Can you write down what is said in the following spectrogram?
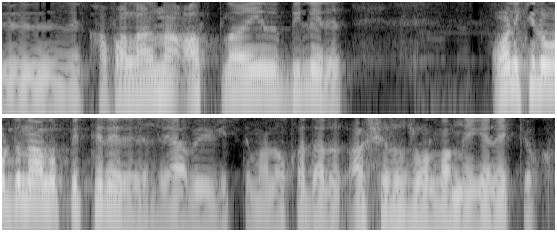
gö- Kafalarına atlayabiliriz. 12 Lord'unu alıp bitiririz ya büyük ihtimal. O kadar aşırı zorlamaya gerek yok.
